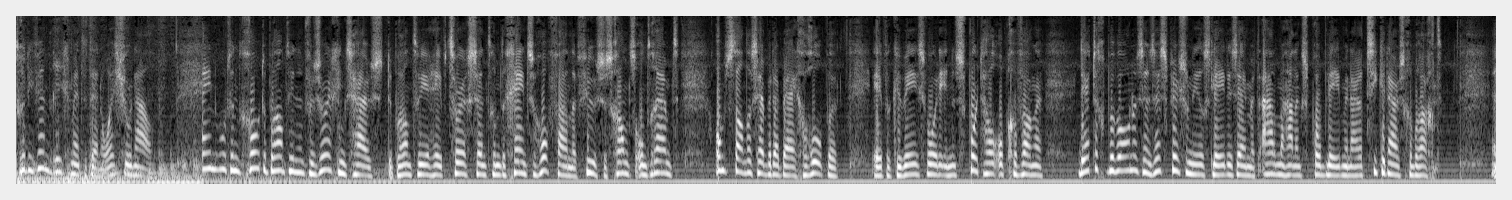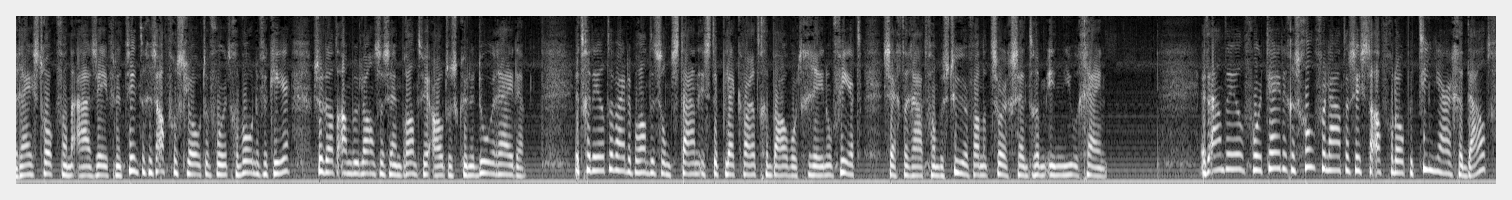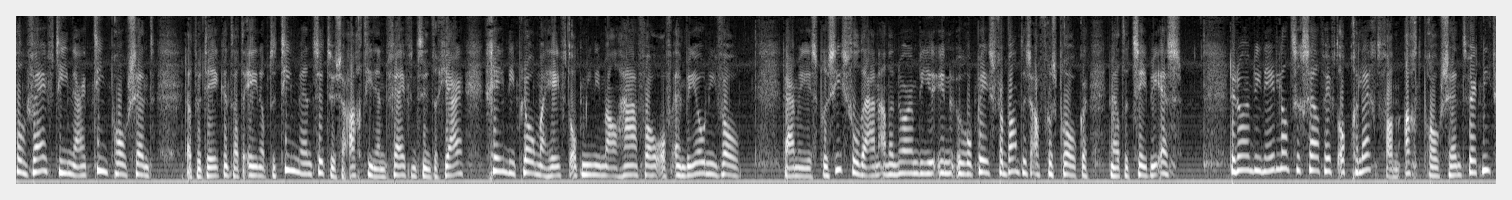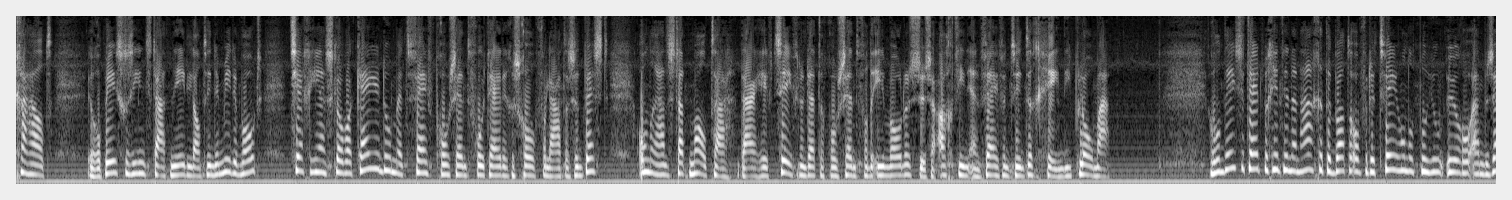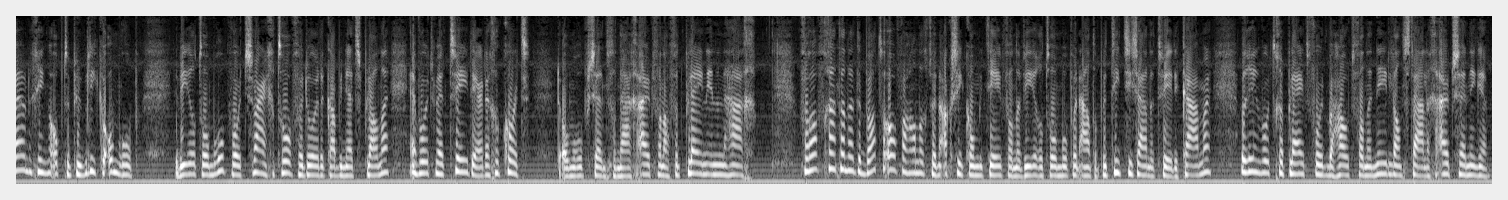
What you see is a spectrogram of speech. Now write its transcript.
Trudy Vendrich met het NOS-journaal. Woedt een grote brand in een verzorgingshuis. De brandweer heeft zorgcentrum De Geinse Hof aan de Vuurse Schans ontruimd. Omstanders hebben daarbij geholpen. Evacuees worden in een sporthal opgevangen. 30 bewoners en 6 personeelsleden zijn met ademhalingsproblemen naar het ziekenhuis gebracht. Een rijstrook van de A27 is afgesloten voor het gewone verkeer, zodat ambulances en brandweerauto's kunnen doorrijden. Het gedeelte waar de brand is ontstaan is de plek waar het gebouw wordt gerenoveerd, zegt de raad van bestuur van het zorgcentrum in Nieuwegein. Het aandeel voortijdige schoolverlaters is de afgelopen 10 jaar gedaald van 15 naar 10 procent. Dat betekent dat 1 op de 10 mensen tussen 18 en 25 jaar geen diploma heeft op minimaal HAVO of mbo-niveau. Daarmee is precies voldaan aan de norm die in Europees verband is afgesproken, meldt het CBS. De norm die Nederland zichzelf heeft opgelegd van 8% werd niet gehaald. Europees gezien staat Nederland in de middenmoot. Tsjechië en Slowakije doen met 5% voortijdige schoolverlaters het best. Onderaan staat Malta. Daar heeft 37% van de inwoners tussen 18 en 25 geen diploma. Rond deze tijd begint in Den Haag het debat over de 200 miljoen euro aan bezuinigingen op de publieke omroep. De wereldomroep wordt zwaar getroffen door de kabinetsplannen en wordt met twee derde gekort. De omroep zendt vandaag uit vanaf het plein in Den Haag. Voorafgaand aan het debat overhandigt een actiecomité van de Wereldomroep een aantal petities aan de Tweede Kamer, waarin wordt gepleit voor het behoud van de Nederlandstalige uitzendingen.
